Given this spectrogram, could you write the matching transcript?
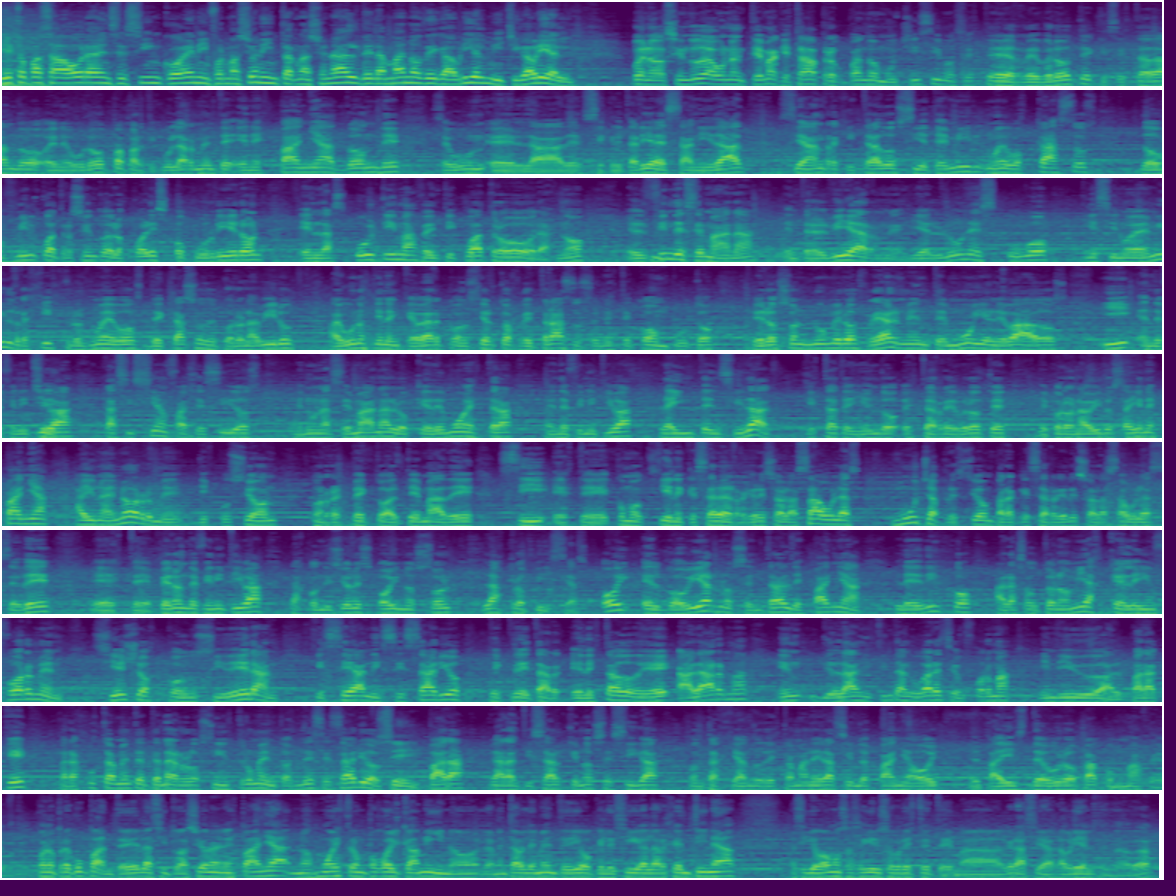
Y esto pasa ahora en C5N, información internacional de la mano de Gabriel Michi. Gabriel. Bueno, sin duda un tema que estaba preocupando muchísimo es este rebrote que se está dando en Europa, particularmente en España, donde, según eh, la Secretaría de Sanidad, se han registrado 7.000 nuevos casos 2.400 de los cuales ocurrieron en las últimas 24 horas, ¿no? El fin de semana, entre el viernes y el lunes, hubo 19.000 registros nuevos de casos de coronavirus. Algunos tienen que ver con ciertos retrasos en este cómputo, pero son números realmente muy elevados y, en definitiva, casi 100 fallecidos en una semana, lo que demuestra, en definitiva, la intensidad que está teniendo este rebrote de coronavirus ahí en España. Hay una enorme discusión con respecto al tema de si este, cómo tiene que ser el regreso a las aulas, mucha presión para que ese regreso a las aulas se dé, este, pero en definitiva las condiciones hoy no son las propicias. Hoy el gobierno central de España le dijo a las autonomías que le informen si ellos consideran que sea necesario decretar el estado de alarma en las distintas lugares en forma individual. ¿Para qué? Para justamente tener los instrumentos necesarios para garantizar que no se siga contagiando de esta manera, siendo España hoy el país de Europa con más rebrotes. Bueno, preocupante ¿eh? la situación en España, nos muestra un poco el camino, lamentablemente digo que le sigue a la Argentina, así que vamos a seguir sobre este tema. Gracias, Gabriel. De nada.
